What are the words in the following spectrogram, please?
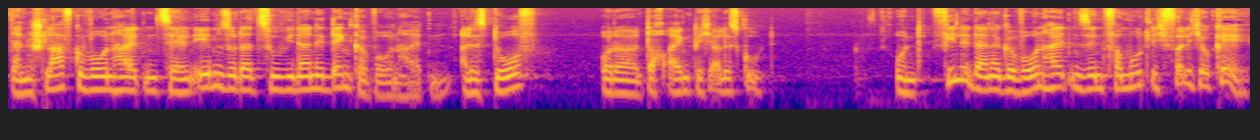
Deine Schlafgewohnheiten zählen ebenso dazu wie deine Denkgewohnheiten. Alles doof oder doch eigentlich alles gut. Und viele deiner Gewohnheiten sind vermutlich völlig okay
